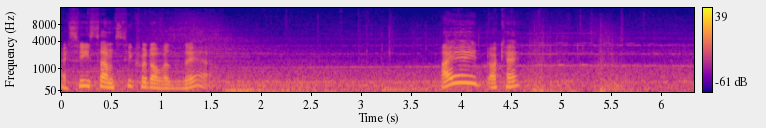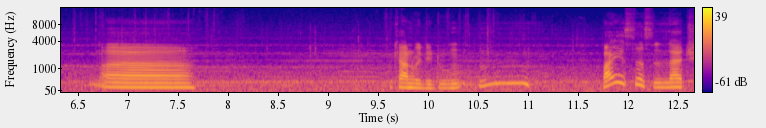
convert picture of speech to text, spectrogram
I see some secret over there. I okay. Uh, we can't really do. Mm, why is this ledge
